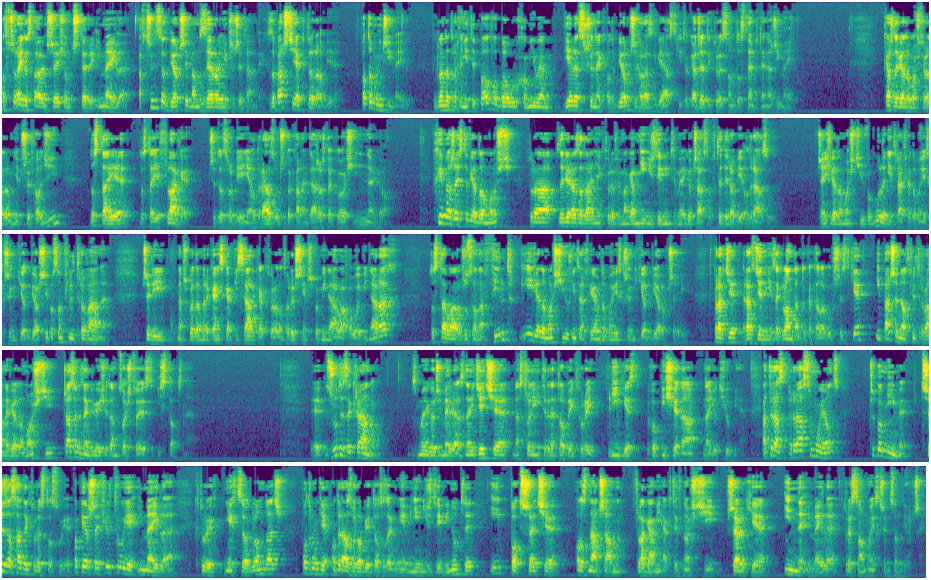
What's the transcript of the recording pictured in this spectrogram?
Od wczoraj dostałem 64 e-maile, a w skrzynce odbiorczej mam 0 nieprzeczytanych. Zobaczcie, jak to robię. Oto mój Gmail. Wygląda trochę nietypowo, bo uruchomiłem wiele skrzynek odbiorczych oraz gwiazdki. To gadżety, które są dostępne na Gmailu. Każda wiadomość, która do mnie przychodzi, dostaje, dostaje flagę. Czy do zrobienia od razu, czy do kalendarza, czy do kogoś innego. Chyba, że jest to wiadomość, która zawiera zadanie, które wymaga mniej niż 2 minuty mojego czasu. Wtedy robię od razu. Część wiadomości w ogóle nie trafia do mojej skrzynki odbiorczej, bo są filtrowane. Czyli na przykład amerykańska pisarka, która notorycznie przypominała o webinarach, została wrzucona w filtr i jej wiadomości już nie trafiają do mojej skrzynki odbiorczej. Wprawdzie raz dziennie zaglądam do katalogu wszystkie i patrzę na odfiltrowane wiadomości. Czasem znajduje się tam coś, co jest istotne. E, Zrzuty z ekranu z mojego Gmaila znajdziecie na stronie internetowej, której link jest w opisie na, na YouTubie. A teraz reasumując, przypomnijmy trzy zasady, które stosuję. Po pierwsze, filtruję e-maile, których nie chcę oglądać. Po drugie, od razu robię to, co zajmuje mniej niż dwie minuty. I po trzecie, oznaczam flagami aktywności wszelkie inne e-maile, które są w mojej skrzynce odbiorczej.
